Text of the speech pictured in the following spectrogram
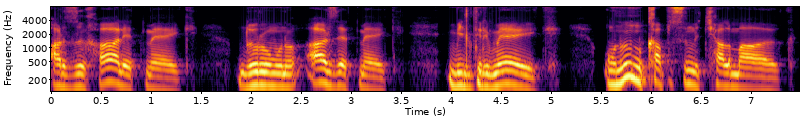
arzı hal etmek, durumunu arz etmek, bildirmek, onun kapısını çalmak,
